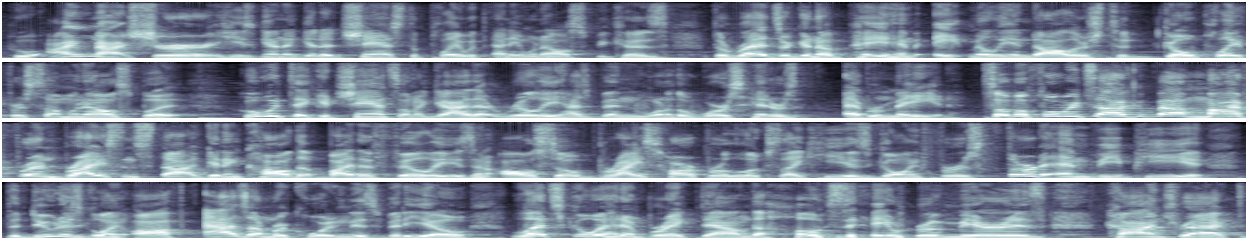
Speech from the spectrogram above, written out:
who I'm not sure he's going to get a chance to play with anyone else because the Reds are going to pay him $8 million to go play for someone else, but who would take a chance on a guy that really has been one of the worst hitters ever made? So before we talk about my friend Bryson Stott getting called up by the Phillies and also Bryce Harper looks like he is going for his third MVP, the dude is going off as I'm recording this video. Let's go ahead and break down the Jose Ramirez contract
